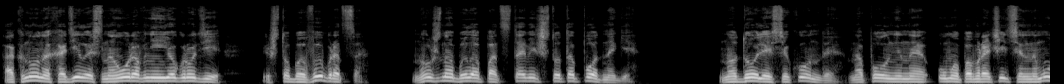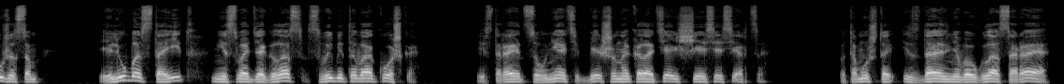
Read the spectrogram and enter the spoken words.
окно находилось на уровне ее груди, и чтобы выбраться, нужно было подставить что-то под ноги. Но доля секунды, наполненная умопомрачительным ужасом, и Люба стоит, не сводя глаз с выбитого окошка, и старается унять бешено колотящееся сердце. Потому что из дальнего угла сарая,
